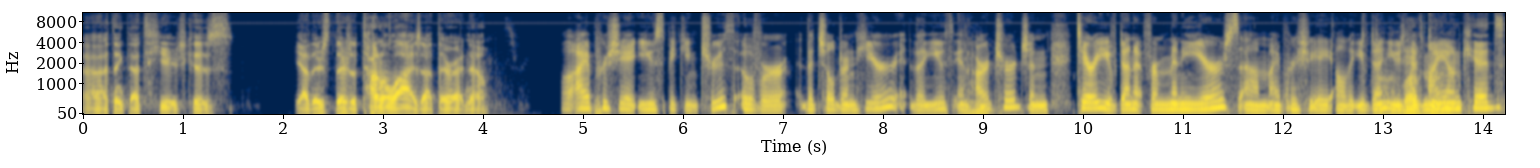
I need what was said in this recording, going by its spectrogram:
Uh, I think that's huge because, yeah, there's there's a ton of lies out there right now. Well, I appreciate you speaking truth over the children here, the youth in our church. And Terry, you've done it for many years. Um, I appreciate all that you've done. Oh, you had my own it. kids,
